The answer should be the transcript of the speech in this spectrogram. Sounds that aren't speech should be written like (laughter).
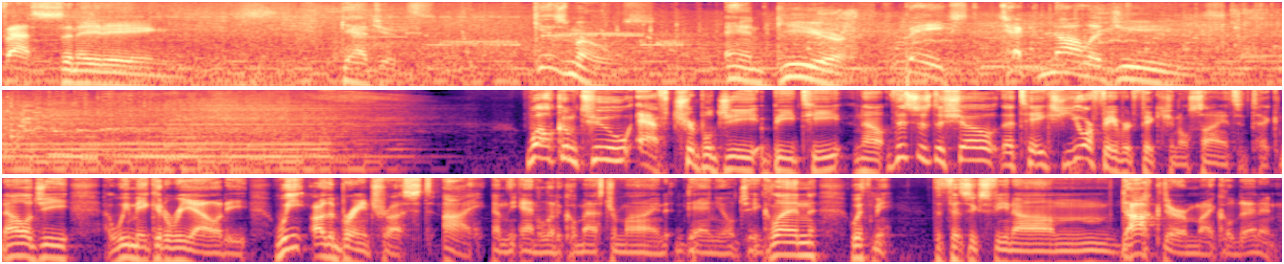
fascinating gadgets, gizmos, and gear based technologies. Welcome to F Triple G BT. Now, this is the show that takes your favorite fictional science and technology and we make it a reality. We are the Brain Trust. I am the analytical mastermind, Daniel J. Glenn. With me, the physics phenom, Dr. Michael Dennin.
